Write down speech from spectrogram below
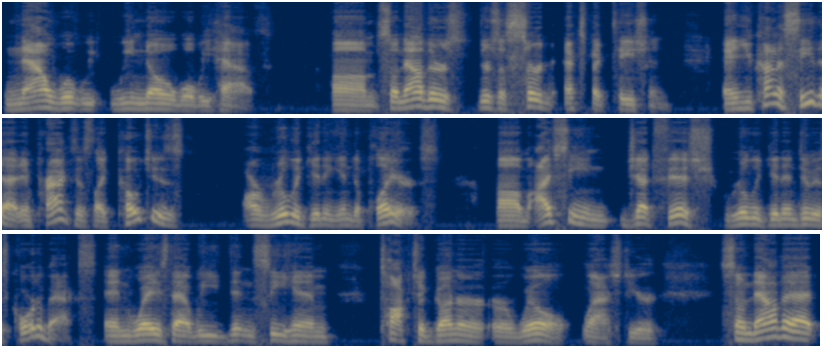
now we, we know what we have. Um, so now there's there's a certain expectation. And you kind of see that in practice. Like coaches are really getting into players. Um, I've seen Jedd Fisch really get into his quarterbacks in ways that we didn't see him talk to Gunner or Will last year. So now that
